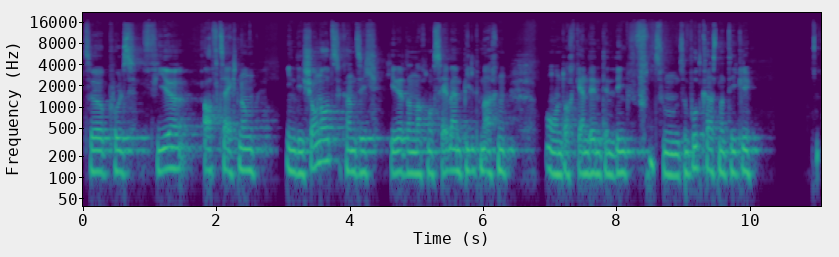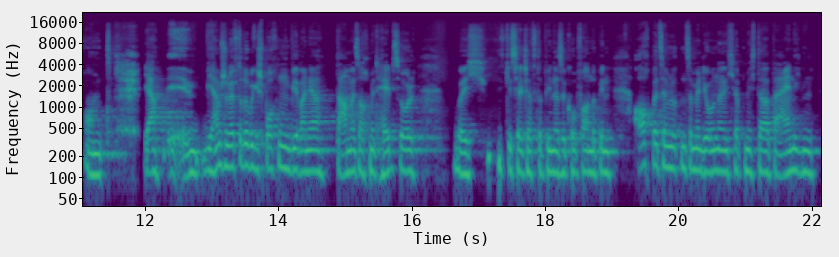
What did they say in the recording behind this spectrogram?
zur Puls 4 Aufzeichnung in die Show Notes. Kann sich jeder dann auch noch selber ein Bild machen und auch gerne den, den Link zum, zum Podcasten-Artikel. Und ja, wir haben schon öfter darüber gesprochen. Wir waren ja damals auch mit Helpsoul, wo ich Gesellschafter bin, also Co-Founder bin, auch bei 10 Minuten zur Millionen. Ich habe mich da bei einigen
